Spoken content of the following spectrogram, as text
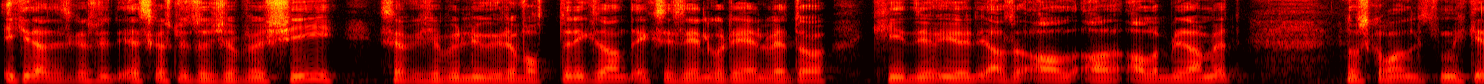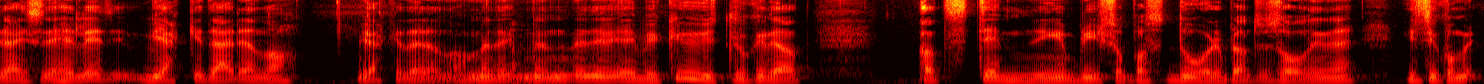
Ikke at jeg skal, slutte, jeg skal slutte å kjøpe ski, jeg skal ikke kjøpe lure votter. ikke sant? XXL går til helvete, og Kid gjør altså alle, alle blir rammet. Nå skal man liksom ikke reise heller. Vi er ikke der ennå. Vi er ikke der ennå. Men, men, men, jeg vil ikke utelukke det at, at stemningen blir såpass dårlig blant husholdningene hvis det kommer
